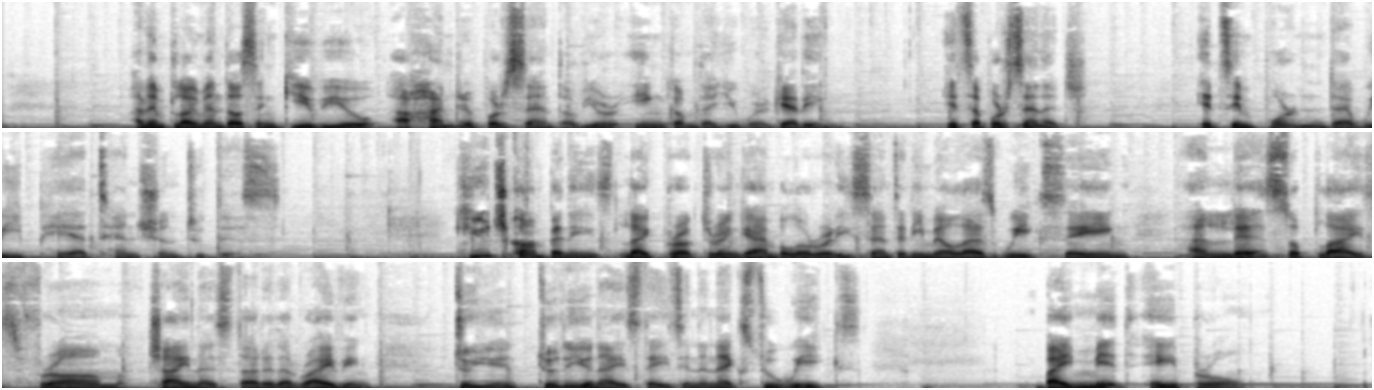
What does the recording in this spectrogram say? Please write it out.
unemployment doesn't give you 100% of your income that you were getting, it's a percentage. It's important that we pay attention to this. Huge companies like Procter & Gamble already sent an email last week saying unless supplies from China started arriving to, to the United States in the next 2 weeks, by mid-April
